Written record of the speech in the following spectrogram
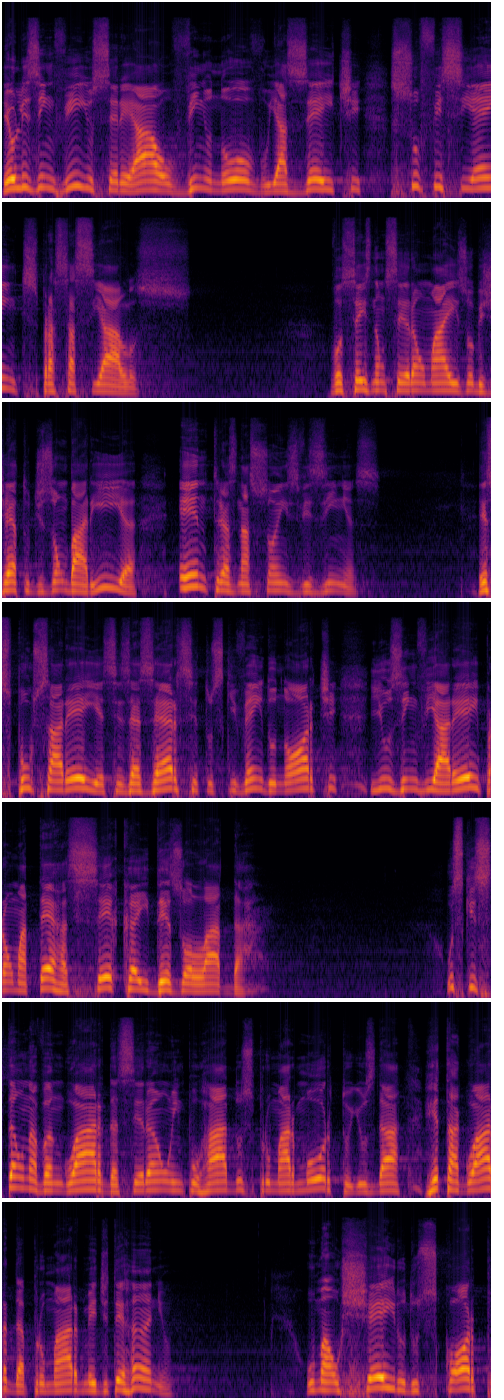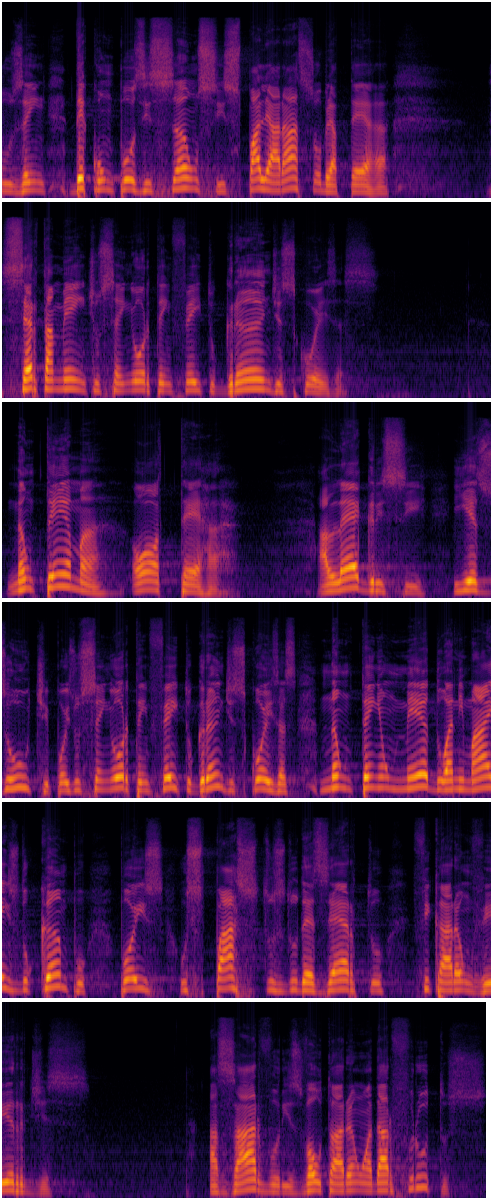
eu lhes envio cereal, vinho novo e azeite suficientes para saciá-los. Vocês não serão mais objeto de zombaria entre as nações vizinhas Expulsarei esses exércitos que vêm do norte e os enviarei para uma terra seca e desolada. Os que estão na vanguarda serão empurrados para o Mar Morto e os da retaguarda para o Mar Mediterrâneo. O mau cheiro dos corpos em decomposição se espalhará sobre a terra. Certamente o Senhor tem feito grandes coisas não tema, ó terra, alegre-se e exulte, pois o Senhor tem feito grandes coisas. Não tenham medo, animais do campo, pois os pastos do deserto ficarão verdes. As árvores voltarão a dar frutos,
